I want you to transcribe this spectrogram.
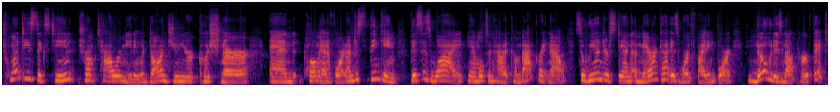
2016 Trump Tower meeting with Don Jr., Kushner, and Paul Manafort. I'm just thinking this is why Hamilton had to come back right now. So we understand that America is worth fighting for. No, it is not perfect.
